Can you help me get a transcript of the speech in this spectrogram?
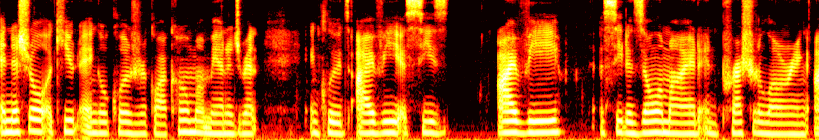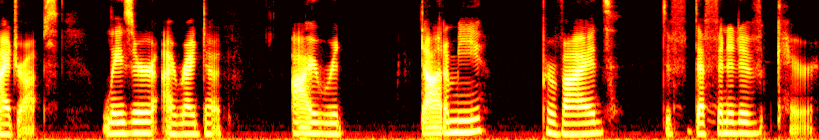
Initial acute angle closure glaucoma management includes IV, IV acetazolamide and pressure lowering eye drops. Laser iridot- irid- Iridotomy provides def- definitive care.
